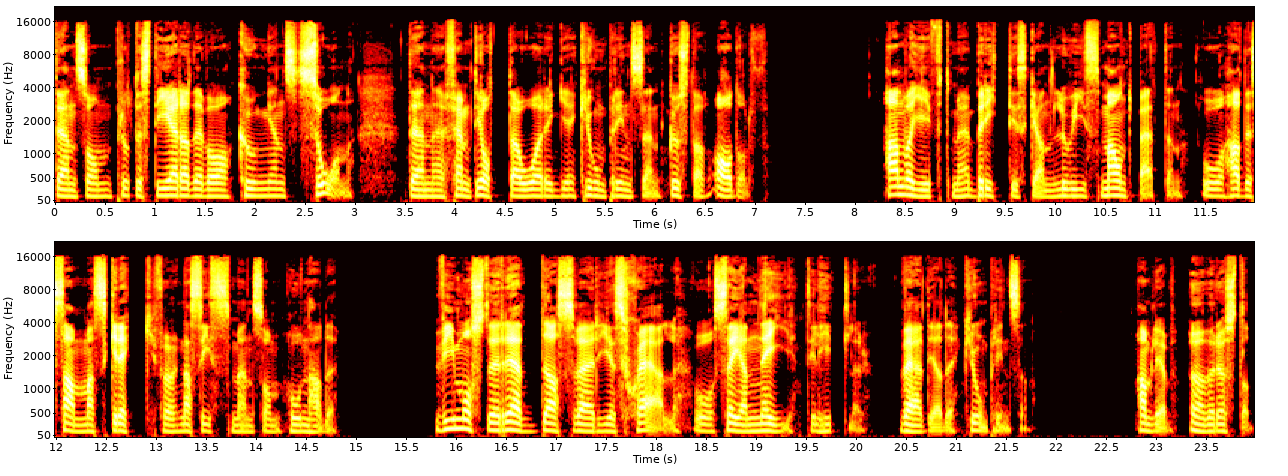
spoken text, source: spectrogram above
Den som protesterade var kungens son, den 58-årige kronprinsen Gustav Adolf. Han var gift med brittiskan Louise Mountbatten och hade samma skräck för nazismen som hon hade. Vi måste rädda Sveriges själ och säga nej till Hitler, vädjade kronprinsen. Han blev överröstad.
